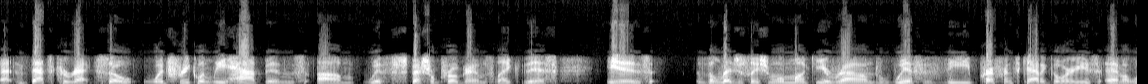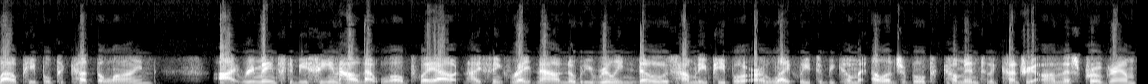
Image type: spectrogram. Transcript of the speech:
That, that's correct. So, what frequently happens um, with special programs like this is the legislation will monkey around with the preference categories and allow people to cut the line. Uh, it remains to be seen how that will all play out. And I think right now nobody really knows how many people are likely to become eligible to come into the country on this program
